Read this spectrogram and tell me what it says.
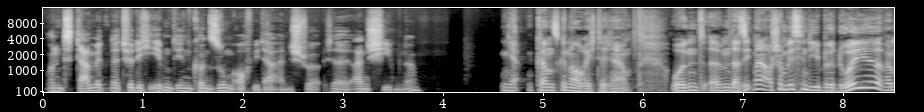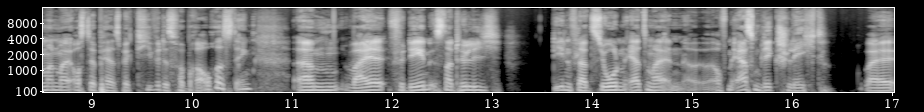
und damit natürlich eben den Konsum auch wieder äh, anschieben. Ne? Ja, ganz genau richtig, ja. Und ähm, da sieht man auch schon ein bisschen die Bedouille, wenn man mal aus der Perspektive des Verbrauchers denkt, ähm, weil für den ist natürlich die Inflation erstmal in, äh, auf den ersten Blick schlecht. Weil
